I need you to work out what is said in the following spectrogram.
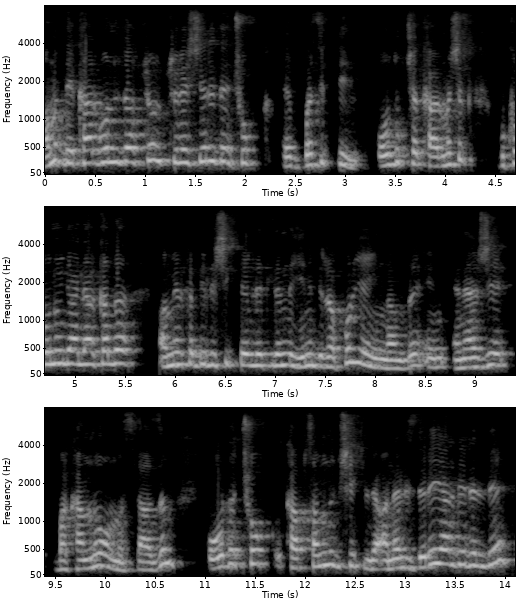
Ama dekarbonizasyon süreçleri de çok e, basit değil. Oldukça karmaşık. Bu konuyla alakalı Amerika Birleşik Devletleri'nde yeni bir rapor yayınlandı. En, Enerji Bakanlığı olması lazım. Orada çok kapsamlı bir şekilde analizlere yer verildi.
